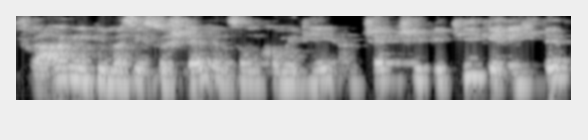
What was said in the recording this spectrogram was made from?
Fragen, die man sich so stellt in so einem Komitee an ChatGPT gerichtet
